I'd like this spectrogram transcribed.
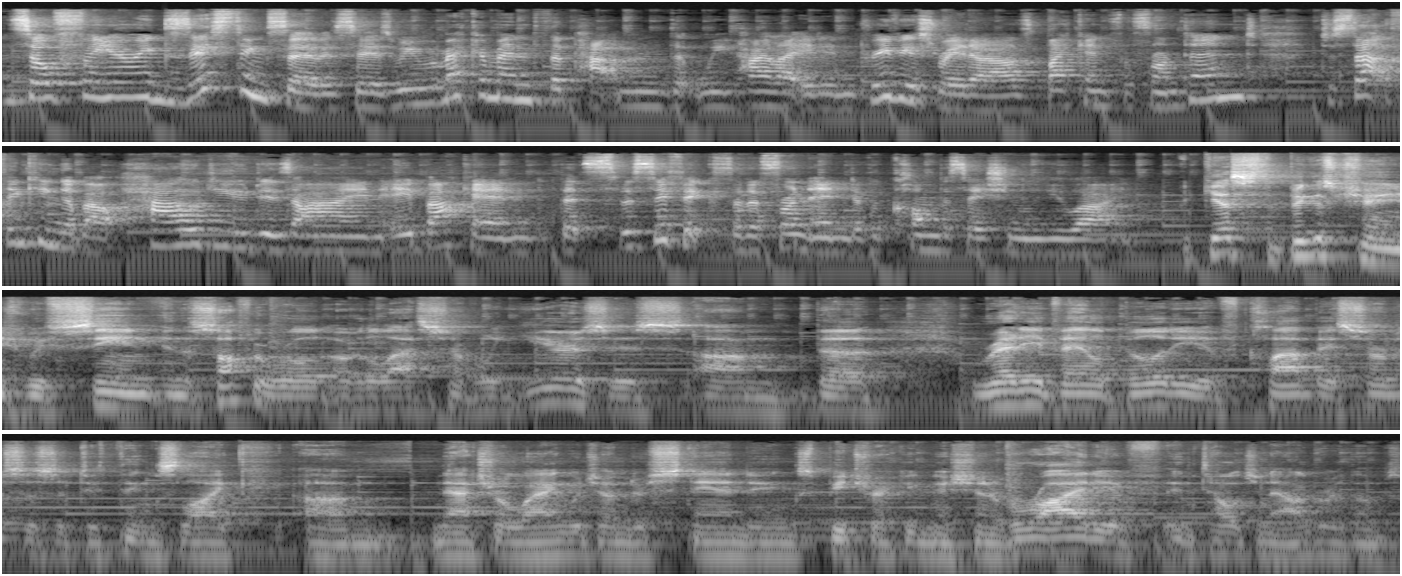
And so for your existing services, we recommend the pattern that we highlighted in previous radars, backend for front end, to start thinking about how do you design a backend that's specific for the front end of a conversational UI. I guess the biggest change we've seen in the software world over the last several years is um, the ready availability of cloud-based services that do things like um, natural language understanding, speech recognition, a variety of intelligent algorithms.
